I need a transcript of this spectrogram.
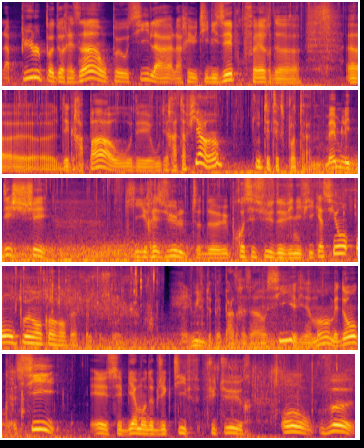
La pulpe de raisin, on peut aussi la, réutiliser pour faire euh, des grappas ou des, ratafias. Hein. Tout est exploitable. Même les déchets qui résultent du processus de vinification, on peut encore en faire quelque chose. L'huile de pépin de raisin aussi, évidemment. Mais donc, si, et c'est bien mon objectif futur, on veut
